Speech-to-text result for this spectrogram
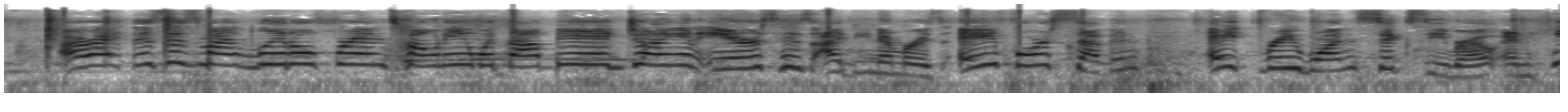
All right, this is my little friend Tony with the big giant ears. His ID number is A47-83160, and he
